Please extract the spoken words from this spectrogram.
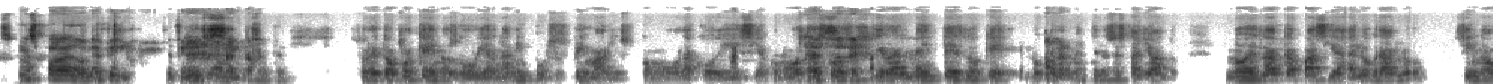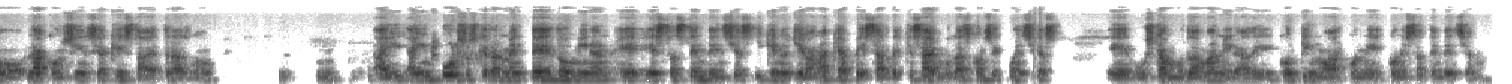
Es una espada de doble filo, definitivamente. Exactamente. Sobre todo porque nos gobiernan impulsos primarios, como la codicia, como otras Eso cosas es. que realmente es lo que, lo que realmente nos está llevando. No es la capacidad de lograrlo, sino la conciencia que está detrás, ¿no? Hay, hay, impulsos que realmente dominan eh, estas tendencias y que nos llevan a que a pesar de que sabemos las consecuencias, eh, buscamos la manera de continuar con, eh, con esta tendencia, ¿no?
